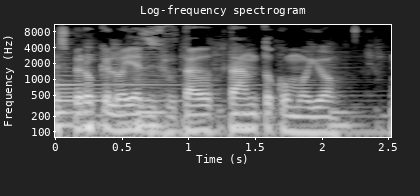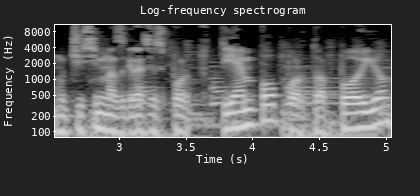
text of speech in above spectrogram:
Espero que lo hayas disfrutado tanto como yo. Muchísimas gracias por tu tiempo, por tu apoyo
